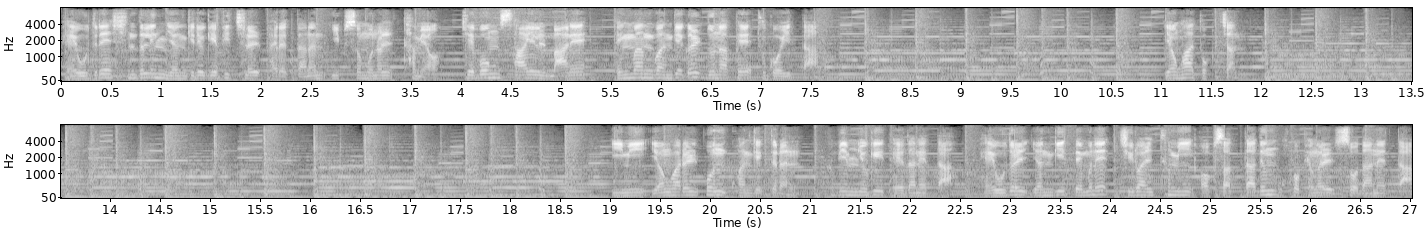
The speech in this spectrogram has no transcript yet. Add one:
배우들의 신들린 연기력이 빛을 발했다는 입소문을 타며 개봉 4일 만에 100만 관객을 눈앞에 두고 있다. 영화 독전 이미 영화를 본 관객들은 흡입력이 대단했다, 배우들 연기 때문에 지루할 틈이 없었다 등 호평을 쏟아냈다.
